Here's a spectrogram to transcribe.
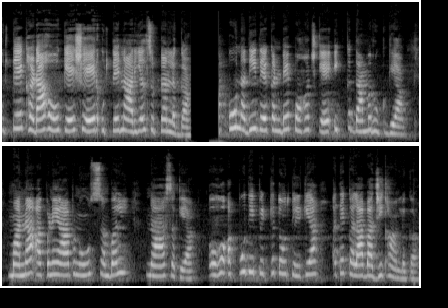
ਉੱਤੇ ਖੜਾ ਹੋ ਕੇ ਸ਼ੇਰ ਉੱਤੇ ਨਾਰੀਅਲ ਸੁੱਟਣ ਲੱਗਾ। ਅੱਪੂ ਨਦੀ ਦੇ ਕੰਢੇ ਪਹੁੰਚ ਕੇ ਇੱਕਦਮ ਰੁਕ ਗਿਆ। ਮਾਨਾ ਆਪਣੇ ਆਪ ਨੂੰ ਸੰਭਲ ਨਾ ਸਕਿਆ। ਉਹ ਅੱਪੂ ਦੀ ਪਿੱਠ ਤੋਂ ਤਿਲਕਿਆ ਅਤੇ ਕਲਾਬਾਜੀ ਖਾਣ ਲੱਗਾ।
